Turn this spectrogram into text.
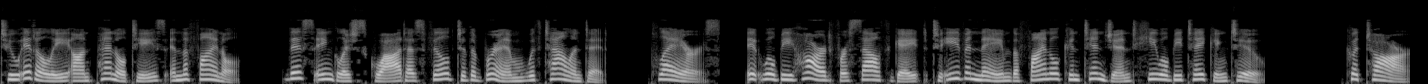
to Italy on penalties in the final. This English squad is filled to the brim with talented players. It will be hard for Southgate to even name the final contingent he will be taking to Qatar.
